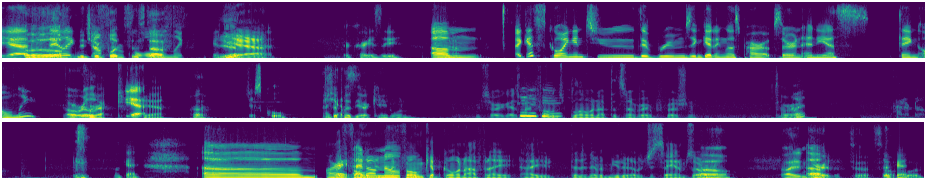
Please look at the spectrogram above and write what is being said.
Yeah, Oh, they like ninja jump flips and and roll stuff? and like freaking- Yeah. they're crazy. Um, I guess going into the rooms and getting those power ups are an NES thing only, Oh, really? Correct. Yeah. Yeah. which is cool. I Should play the arcade one. I'm sorry, guys. My phone's blowing up. That's not very professional. It's all right. What? I don't know. Okay. Um. All My right. I phone- don't know. My phone kept going off, and I I didn't have it muted. I was just saying I'm sorry. Oh, I didn't Oh. hear it. So it's Okay. good.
